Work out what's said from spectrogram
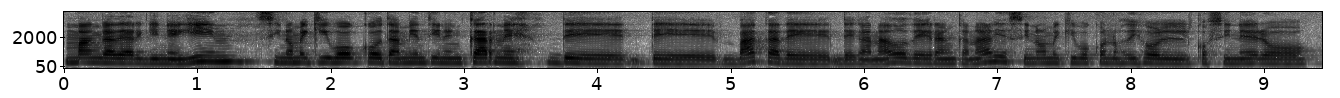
manga de arguineguín, si no me equivoco también tienen carnes de, vaca, de, ganado de Gran Canaria, si no me equivoco nos dijo el cocinero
